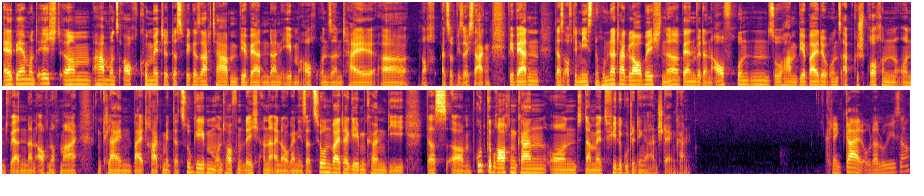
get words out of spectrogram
LBM und ich ähm, haben uns auch committed, dass wir gesagt haben, wir werden dann eben auch unseren Teil äh, noch, also wie soll ich sagen, wir werden das auf den nächsten 100er, glaube ich, ne, werden wir dann aufrunden. So haben wir beide uns abgesprochen und werden dann auch nochmal einen kleinen Beitrag mit dazugeben und hoffentlich an eine Organisation weitergeben können, die das ähm, gut gebrauchen kann und damit viele gute Dinge anstellen kann. Klingt geil, oder Luisa?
